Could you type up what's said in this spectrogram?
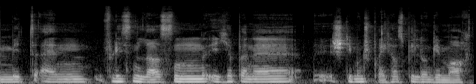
mit einfließen lassen. Ich habe eine Stimm- und Sprechausbildung gemacht.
